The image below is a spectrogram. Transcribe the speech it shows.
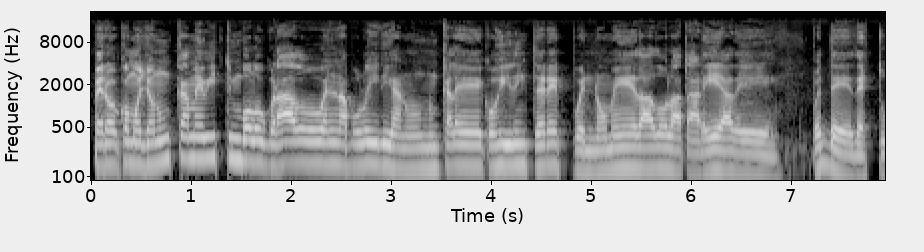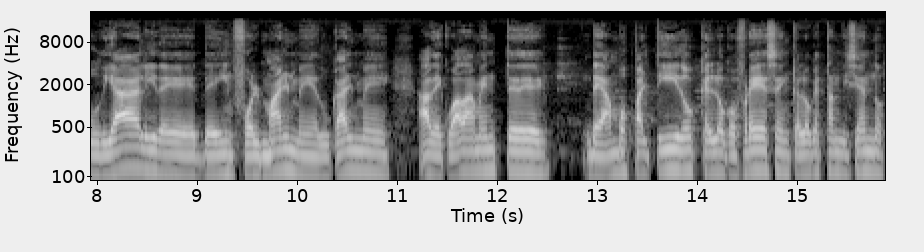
pero como yo nunca me he visto involucrado en la política, nunca le he cogido interés, pues no me he dado la tarea de, pues de, estudiar y de, informarme, educarme adecuadamente de, ambos partidos, qué es lo que ofrecen, qué es lo que están diciendo.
